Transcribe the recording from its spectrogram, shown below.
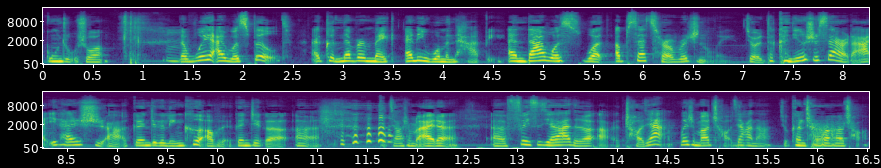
公主说、t h e way I was built, I could never make any woman happy, and that was what upsets her originally。就是她肯定是塞尔达一开始啊，跟这个林克啊不对，跟这个呃叫什么来着？呃，费斯杰拉德啊吵架，为什么要吵架呢？就跟吵吵吵吵，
